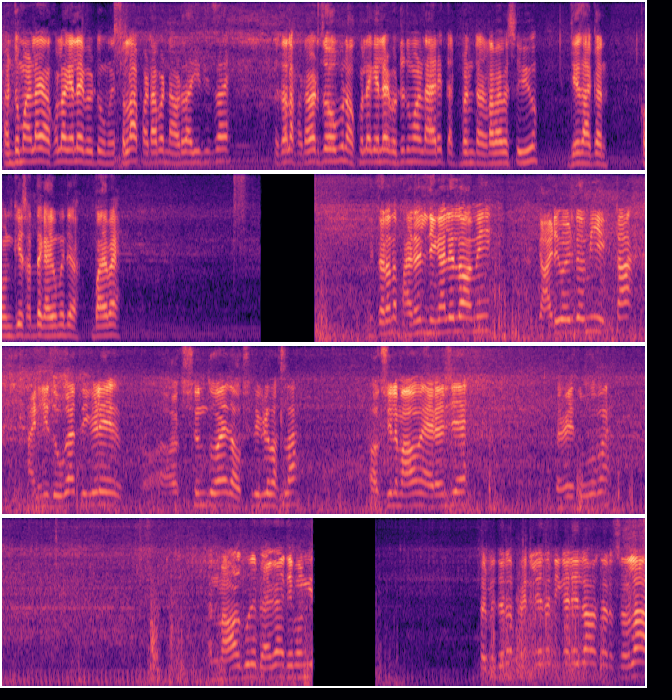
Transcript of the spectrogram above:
आणि तुम्हाला अकोला गेला भेटू. म्हणजे चला फटाफट नावडा तिचा आहे. तर चला फटाफट जाऊ पण अकोला गेला भेटू तुम्हाला डायरेक्ट. तटपर्यंत टाटा बस येऊ जे झाकण. काऊन की सध्या घाईमध्ये बाय बाय. मित्रांनो फायनल निघालेलो आम्ही. गाडीवर मी एकटा. आणि हे दोघा तिकडे अक्षुन तो आहे अक्षु तिकडे बसला. अक्षुला मावा एनर्जी आहे. सगळे हे बा आणि मावळ कुठे बॅग आहे ते पण घे. तर मित्रांनो फायनली आता निघालेला तर चला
